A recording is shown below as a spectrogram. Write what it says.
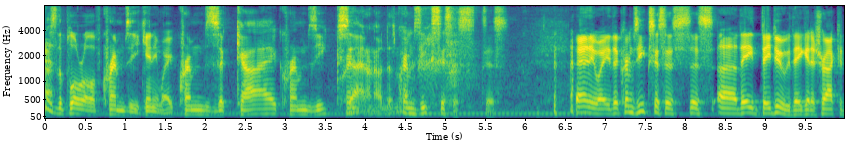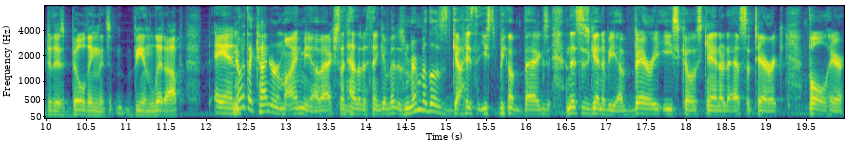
yeah. is the plural of Kremzeek anyway? Kremzekai, Kremzeeks? I don't know. It doesn't matter. Kremzeeksis. Anyway, the Kremzeeksis, uh, they they do they get attracted to this building that's being lit up, and You know what that kind of remind me of, actually, now that I think of it, is remember those guys that used to be on bags, and this is going to be a very East Coast Canada esoteric pull here.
